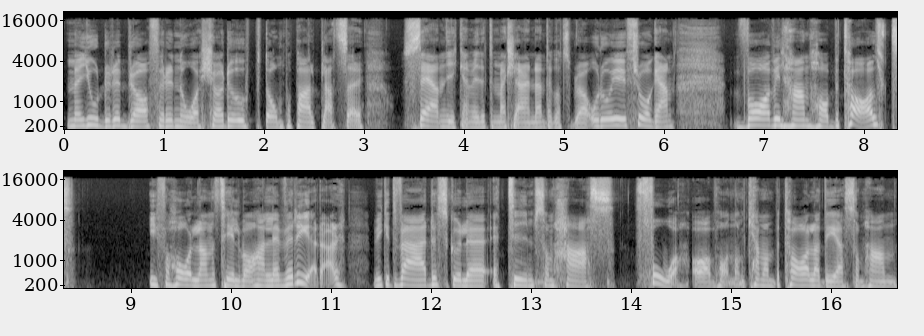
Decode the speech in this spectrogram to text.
men gjorde det bra för Renault, körde upp dem på pallplatser. Sen gick han vidare till McLaren, det har inte gått så bra. Och då är ju frågan, vad vill han ha betalt? i förhållande till vad han levererar. Vilket värde skulle ett team som Haas få av honom? Kan man betala det som han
